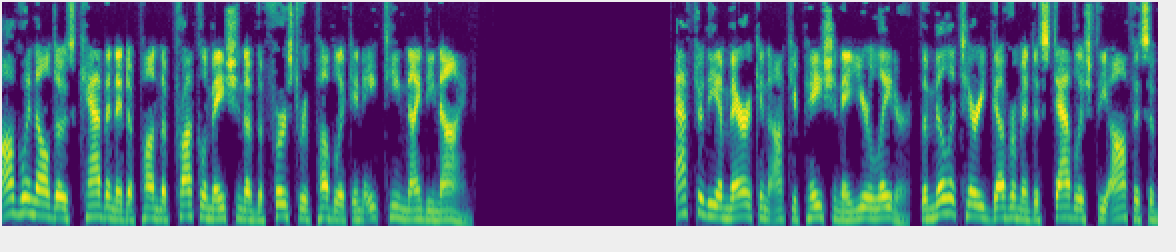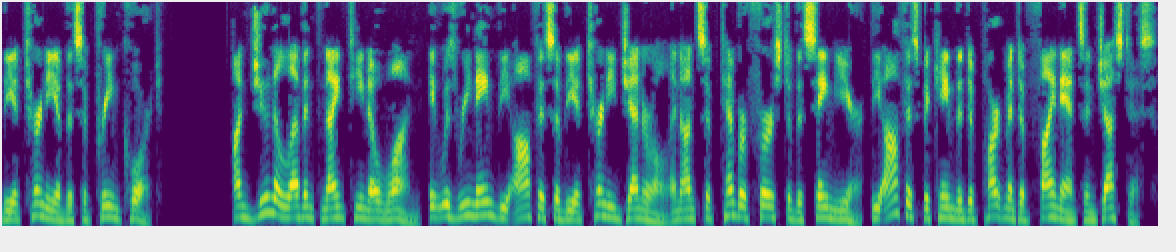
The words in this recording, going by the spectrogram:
Aguinaldo's cabinet upon the proclamation of the First Republic in 1899. After the American occupation a year later, the military government established the office of the Attorney of the Supreme Court. On June 11, 1901, it was renamed the Office of the Attorney General and on September 1 of the same year, the office became the Department of Finance and Justice.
